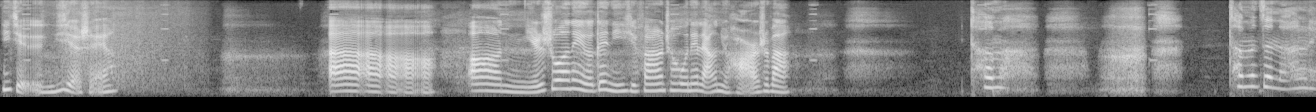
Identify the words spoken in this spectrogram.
你姐你姐谁呀、啊？啊啊啊啊啊啊！你是说那个跟你一起发生车祸那两个女孩是吧？他们他们在哪里？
